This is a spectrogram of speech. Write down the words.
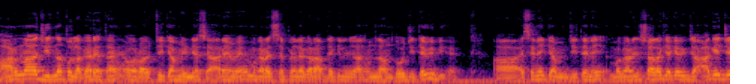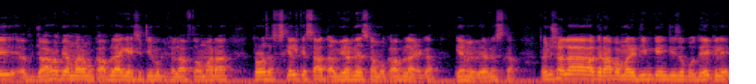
ہارنا، جیتنا تو لگا رہتا ہے اور ٹھیک ہے ہم انڈیا سے آ رہے ہوئے ہیں، مگر اس سے پہلے اگر آپ دیکھ لیں الحمد ہم دو جیتے ہوئے بھی ہے ایسے نہیں کہ ہم جیتے نہیں، مگر انشاءاللہ کیا کہ آگے جہاں پہ ہمارا مقابلہ آئے گا، ایسی ٹیموں کے خلاف تو ہمارا تھوڑا سا اسکل کے ساتھ اویئرنیس کا مقابلہ آئے گا۔ گیم اویئرنیس کا۔ تو انشاءاللہ اگر آپ ہماری ٹیم کے ان چیزوں کو دیکھ لیں،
